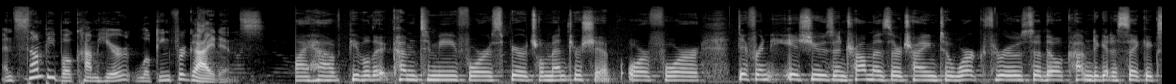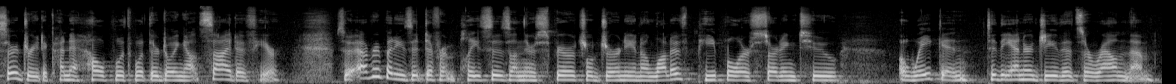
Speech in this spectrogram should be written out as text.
And some people come here looking for guidance. I have people that come to me for spiritual mentorship or for different issues and traumas they're trying to work through, so they'll come to get a psychic surgery to kind of help with what they're doing outside of here. So everybody's at different places on their spiritual journey, and a lot of people are starting to awaken to the energy that's around them.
